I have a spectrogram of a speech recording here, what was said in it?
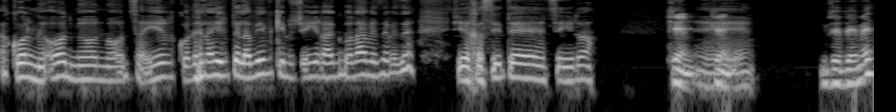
הכל מאוד מאוד מאוד צעיר, כולל העיר תל אביב, כאילו שהיא עיר הגדולה וזה וזה, שהיא יחסית uh, צעירה. כן, uh, כן. ובאמת,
